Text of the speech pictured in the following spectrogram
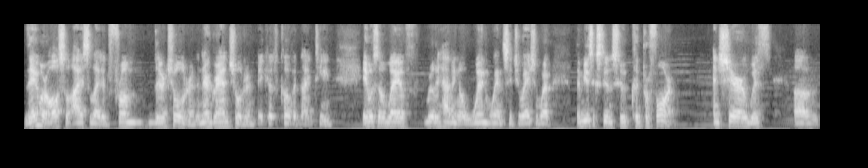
they were also isolated from their children and their grandchildren because of COVID 19. It was a way of really having a win win situation where the music students who could perform and share with um,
